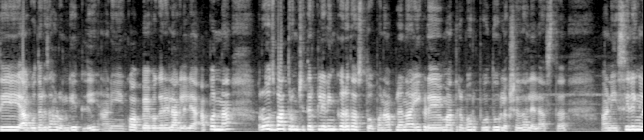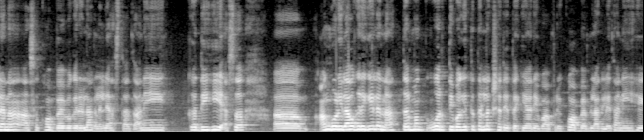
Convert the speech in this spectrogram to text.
ते अगोदर झाडून घेतली आणि कॉब्या वगैरे लागलेल्या. आपण ना रोज बाथरूमची तर क्लिनिंग करत असतो पण आपलं ना इकडे मात्र भरपूर दुर्लक्ष झालेलं असतं. आणि सिलिंगला ना असं कॉब्या वगैरे लागलेल्या असतात. आणि कधीही असं आंघोळीला वगैरे गेलं ना तर मग वरती बघितलं तर लक्षात येतं की अरे बापरे कॉब्याब लागलेत आणि हे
